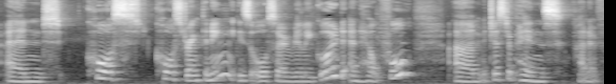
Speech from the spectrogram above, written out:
And core, core strengthening is also really good and helpful. Um, it just depends kind of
